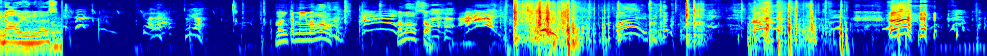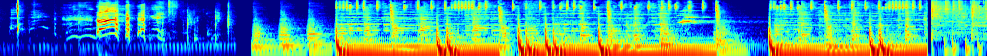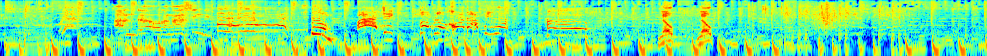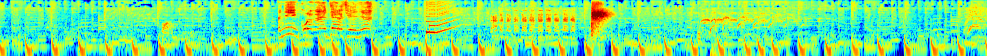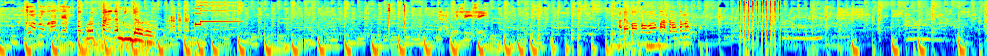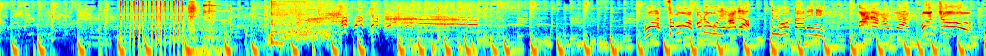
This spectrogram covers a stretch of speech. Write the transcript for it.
in our universe. มันจะมีมะม่วง มะม่วงสด Nope, nope. Anjing kurang ajar sih nya. Goblok kaget! Aku retakkan ginjal kau. Ada bapak-bapak, teman-teman. Buat semua penunggu yang ada di hutan ini, mana kalian? Muncul!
